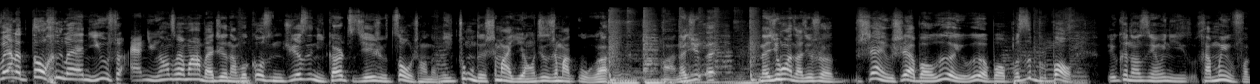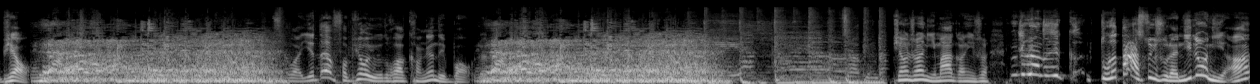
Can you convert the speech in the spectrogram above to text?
完了，到后来你又说，哎，女人才麻烦这呢？我告诉你，全是你个儿自己一手造成的。你种的什么秧就是什么果啊！那就哎，那句话咋就说，善有善报，恶有恶报，不是不报，有可能是因为你还没有发票，是吧？一旦发票有的话，肯定得报。平常你妈跟你说，你这个人这多大岁数了？你料你啊，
